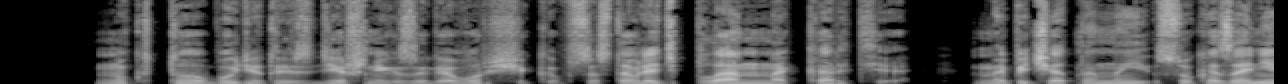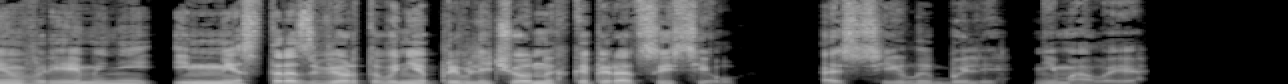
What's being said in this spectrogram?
Но кто будет из здешних заговорщиков составлять план на карте, напечатанный с указанием времени и места развертывания привлеченных к операции сил? А силы были немалые.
